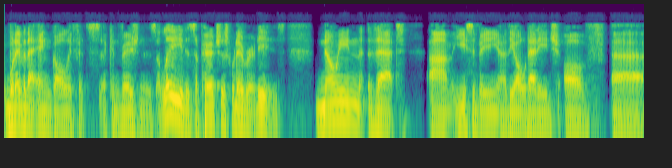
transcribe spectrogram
whatever that end goal, if it's a conversion as a lead, as a purchase, whatever it is, knowing that um, it used to be, you know, the old adage of uh,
